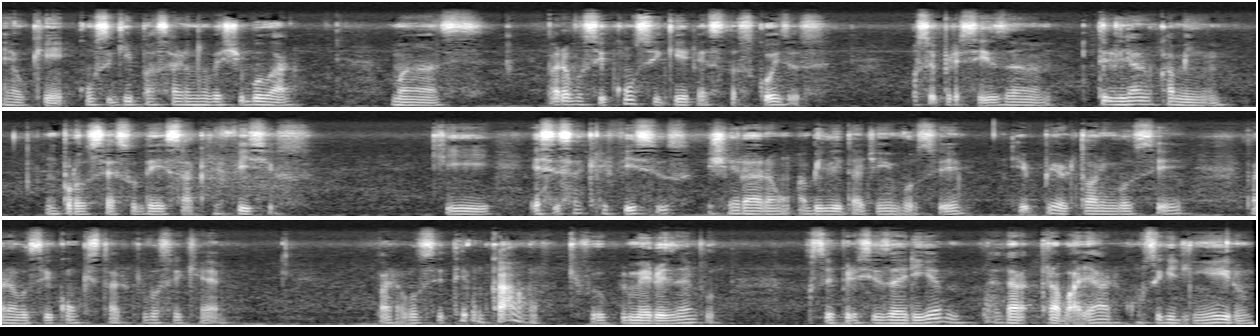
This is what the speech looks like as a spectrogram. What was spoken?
é o que conseguir passar no vestibular. Mas para você conseguir estas coisas, você precisa trilhar um caminho, um processo de sacrifícios que esses sacrifícios gerarão habilidade em você, repertório em você, para você conquistar o que você quer. Para você ter um carro, que foi o primeiro exemplo, você precisaria tra trabalhar, conseguir dinheiro.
